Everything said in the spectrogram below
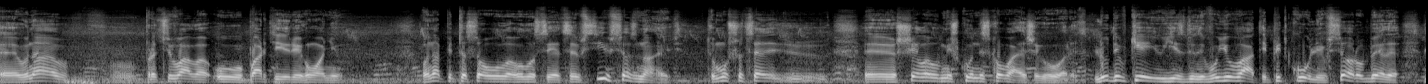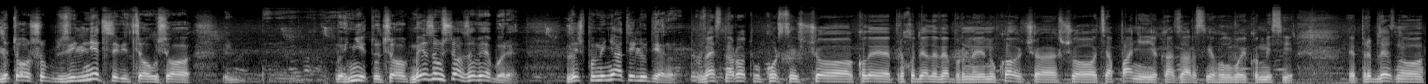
Е, Вона працювала у партії регіонів, вона підтасовувала голоси. Це всі все знають. Тому що це е, е, шила в мішку не сховаєш, як говорять. Люди в Київ їздили воювати, під кулі, все робили для того, щоб звільнитися від цього всього гніту. Цього. Ми за все за вибори. Лише поміняти людину. Весь народ у курсі, що коли приходили вибори на Януковича, що ця пані, яка зараз є головою комісії, е, приблизно,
